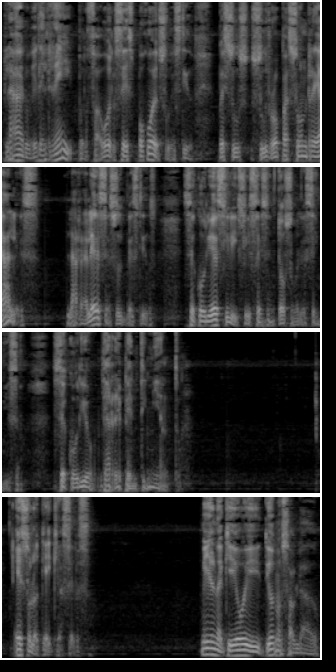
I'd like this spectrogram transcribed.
claro, era el rey, por favor, se despojó de su vestido. Pues sus, sus ropas son reales la realeza de sus vestidos. Se cubrió de silicio y se sentó sobre ceniza. Se cubrió de arrepentimiento. Eso es lo que hay que hacer. Miren aquí hoy Dios nos ha hablado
